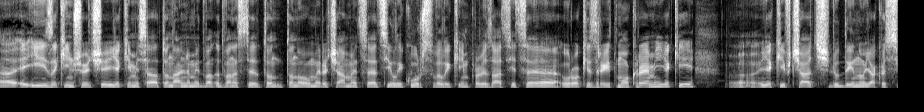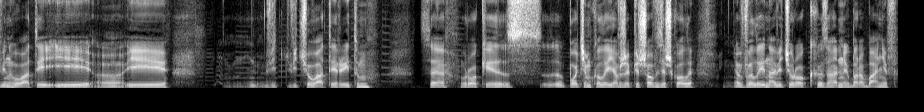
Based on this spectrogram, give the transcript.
Е, і закінчуючи якимись атональними 12-тоновими речами, це цілий курс великої імпровізації. Це уроки з ритму окремі, які е, які вчать людину якось свінгувати і, е, і відчувати ритм. Це уроки потім, коли я вже пішов зі школи, ввели навіть урок загальних барабанів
